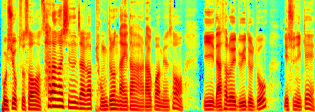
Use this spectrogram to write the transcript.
보시옵소서 사랑하시는 자가 병들었나이다 라고 하면서 이 나사로의 누이들도 예수님께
